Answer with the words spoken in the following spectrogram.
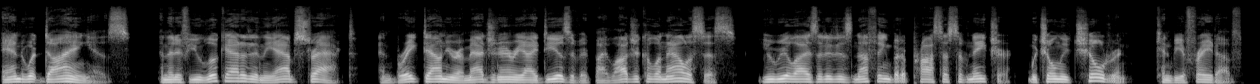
And what dying is, and that if you look at it in the abstract and break down your imaginary ideas of it by logical analysis, you realize that it is nothing but a process of nature, which only children can be afraid of,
